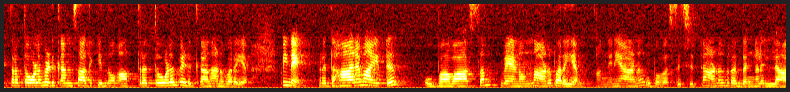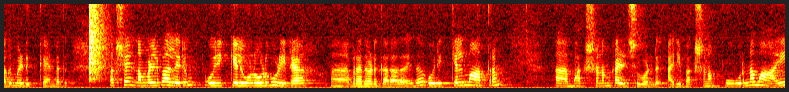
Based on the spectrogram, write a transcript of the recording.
എത്രത്തോളം എടുക്കാൻ സാധിക്കുന്നു അത്രത്തോളം എടുക്കാന്നാണ് പറയുക പിന്നെ പ്രധാനമായിട്ട് ഉപവാസം വേണമെന്നാണ് പറയുക അങ്ങനെയാണ് ഉപവസിച്ചിട്ടാണ് വ്രതങ്ങൾ എല്ലാതും എടുക്കേണ്ടത്. പക്ഷെ നമ്മൾ പലരും ഒരിക്കലോട് കൂടിയിട്ട് വ്രതം എടുക്കാറ്. അതായത് ഒരിക്കൽ മാത്രം ഭക്ഷണം കഴിച്ചുകൊണ്ട് അരി ഭക്ഷണം പൂർണമായി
